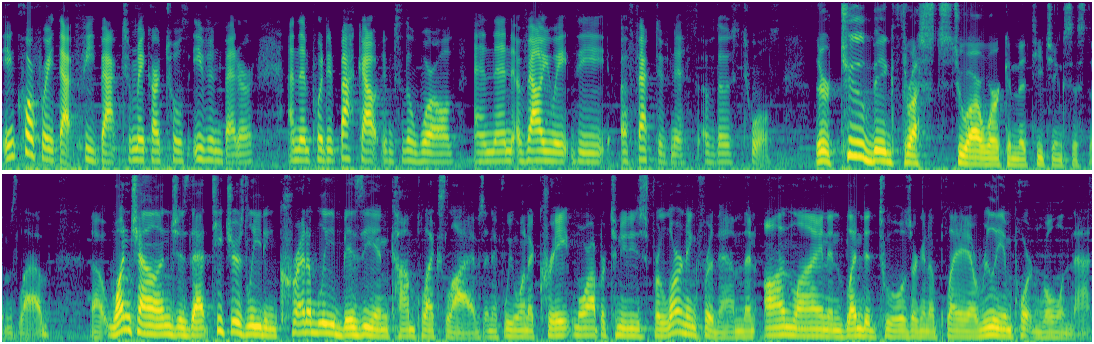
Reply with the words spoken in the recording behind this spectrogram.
incorporate that feedback to make our tools even better and then put it back out into the world and then evaluate the effectiveness of those tools. There are two big thrusts to our work in the Teaching Systems Lab. Uh, one challenge is that teachers lead incredibly busy and complex lives, and if we want to create more opportunities for learning for them, then online and blended tools are going to play a really important role in that.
